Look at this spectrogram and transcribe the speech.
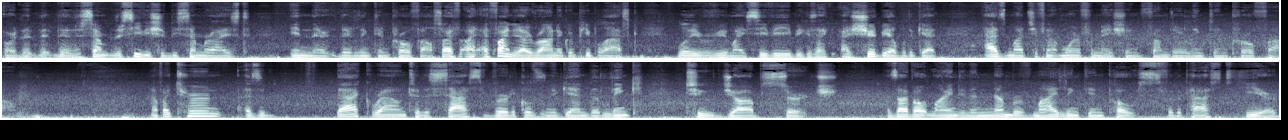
or the, the, the, sum, CV should be summarized in their, their LinkedIn profile. So I, I find it ironic when people ask, Will you review my CV? Because I, I should be able to get as much, if not more, information from their LinkedIn profile. Now, if I turn as a background to the SaaS verticals, and again, the link to job search. As I've outlined in a number of my LinkedIn posts for the past year,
